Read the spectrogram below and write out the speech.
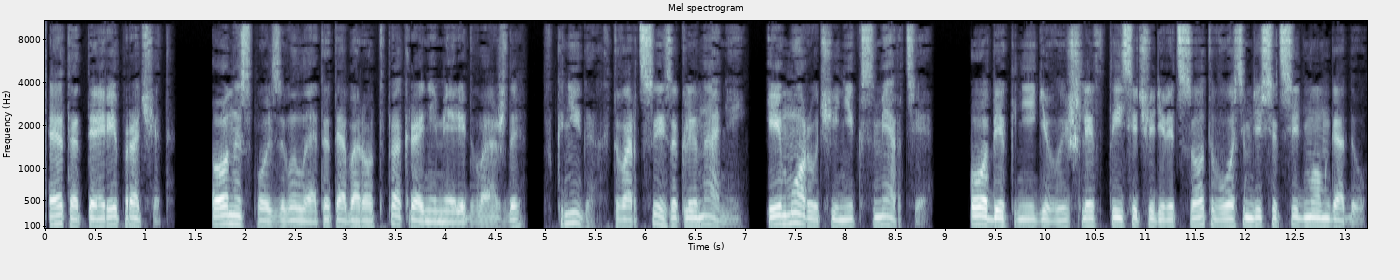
Это Терри Пратчет. Он использовал этот оборот по крайней мере дважды, в книгах «Творцы заклинаний» и «Мор ученик смерти». Обе книги вышли в 1987 году.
